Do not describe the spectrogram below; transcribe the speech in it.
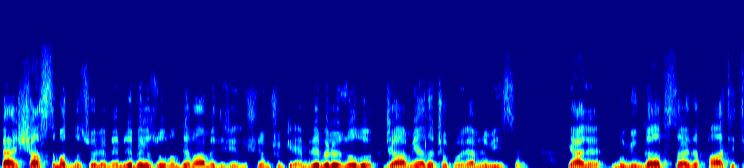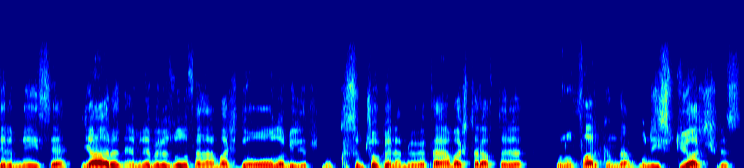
ben şahsım adına söylüyorum Emre Belözoğlu'nun devam edeceğini düşünüyorum. Çünkü Emre Belözoğlu camiada çok önemli bir isim. Yani bugün Galatasaray'da Fatih Terim neyse yarın Emre Belözoğlu Fenerbahçe'de o olabilir. Bu kısım çok önemli ve Fenerbahçe taraftarı bunun farkında. Bunu istiyor açıkçası.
